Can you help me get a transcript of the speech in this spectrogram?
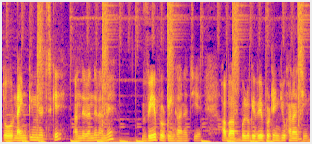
तो 90 मिनट्स के अंदर अंदर हमें वे प्रोटीन खाना चाहिए। अब आप बोलोगे वे प्रोटीन क्यों खाना चाहिए?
